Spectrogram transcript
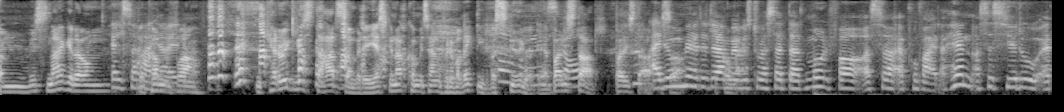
Um, vi snakkede om... Så Hvor kom et. fra? Men Kan du ikke lige starte så med det? Jeg skal nok komme i tanke, for det var rigtigt. Det var skidegodt. Ja, bare lige start. Bare lige start. Ej, det var mere det der med, hvis du har sat dig et mål for, og så er på vej derhen, og så siger du, at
